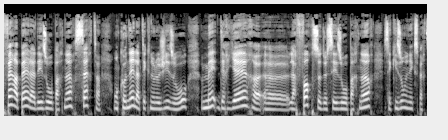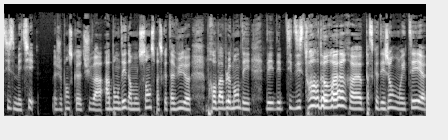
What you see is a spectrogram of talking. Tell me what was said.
Faire appel à des zoopartners, certes, on connaît la technologie zoo, mais derrière, euh, la force de ces zoopartners, c'est qu'ils ont une expertise métier. Je pense que tu vas abonder dans mon sens parce que tu as vu euh, probablement des, des, des petites histoires d'horreur euh, parce que des gens ont été euh,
